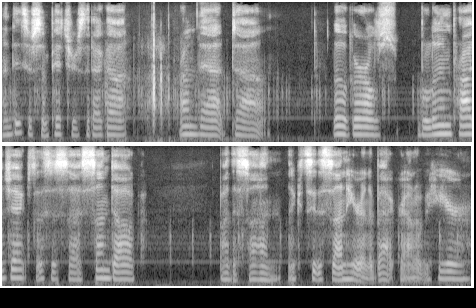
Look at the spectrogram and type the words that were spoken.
And these are some pictures that I got from that uh, little girl's balloon project. So this is a sundog by the sun. You can see the sun here in the background over here.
